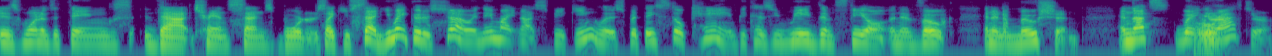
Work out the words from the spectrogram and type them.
is one of the things that transcends borders. Like you said, you might go to a show and they might not speak English, but they still came because you made them feel and evoke and an emotion. and that's what Totally. you're after.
